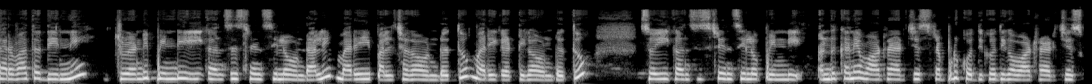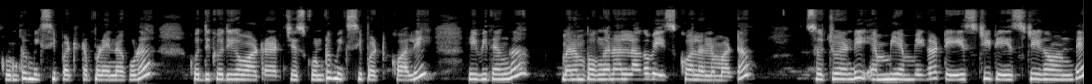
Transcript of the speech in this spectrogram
తర్వాత దీన్ని చూడండి పిండి ఈ కన్సిస్టెన్సీలో ఉండాలి. మరీ పల్చగా ఉండొద్దు మరీ గట్టిగా ఉండొద్దు. సో ఈ కన్సిస్టెన్సీలో పిండి అందుకనే వాటర్ యాడ్ చేసేటప్పుడు కొద్ది కొద్దిగా వాటర్ యాడ్ చేసుకుంటూ మిక్సీ పట్టేటప్పుడైనా కూడా కొద్ది కొద్దిగా వాటర్ యాడ్ చేసుకుంటూ మిక్సీ పట్టుకోవాలి. ఈ విధంగా మనం పొంగనాల్లాగా వేసుకోవాలన్నమాట. సో చూడండి ఎమ్మి ఎమ్మిగా టేస్టీ టేస్టీగా ఉండే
